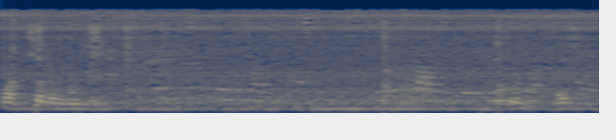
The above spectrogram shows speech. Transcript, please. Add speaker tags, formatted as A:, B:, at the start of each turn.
A: 我做这个东西。嗯，没事。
